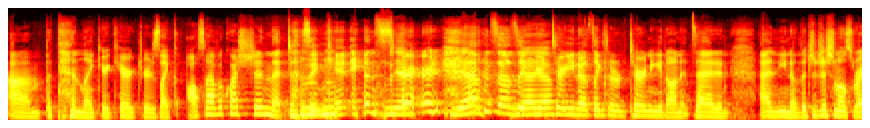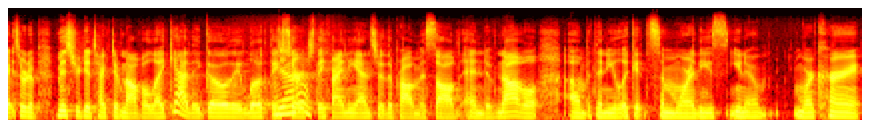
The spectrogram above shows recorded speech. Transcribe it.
um, but then like your characters like also have a question that doesn't get answered. Mm-hmm. Yeah. and so it's like Yeah, you're yeah. tur- you know it's like sort of turning it on its head and and you know the traditionals right sort of mystery detective novel like yeah they go they look they Yeah. search they find the answer the problem is solved end of novel um, but then you look at some more of these you know more current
